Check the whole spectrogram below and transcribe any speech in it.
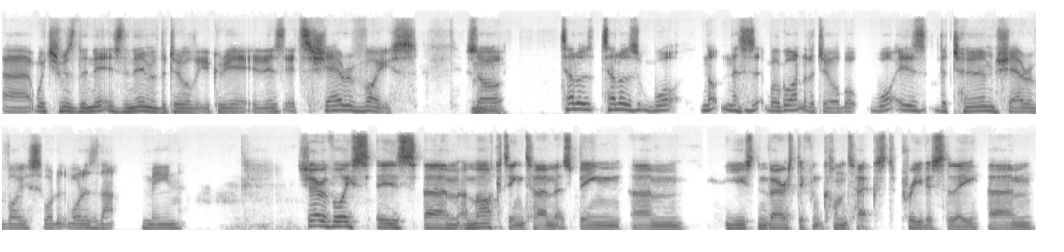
Uh, which was the is the name of the tool that you created. It is it's share of voice. So mm. tell us tell us what not necessarily. We'll go on to the tool, but what is the term share of voice? What what does that mean? Share of voice is um, a marketing term that's been um, used in various different contexts previously. Um,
